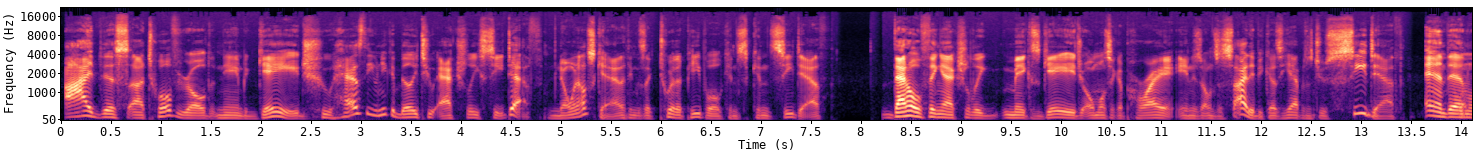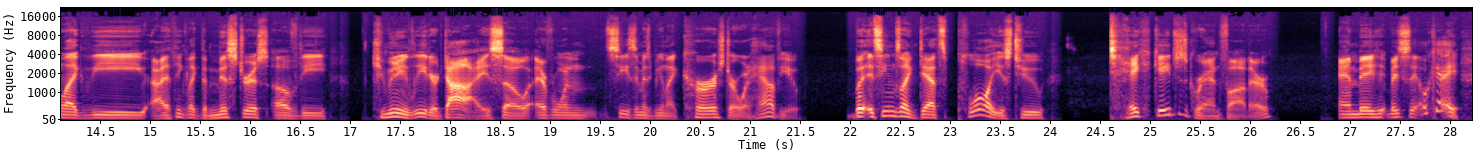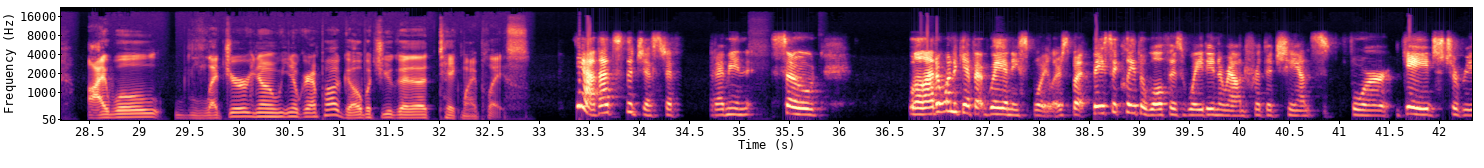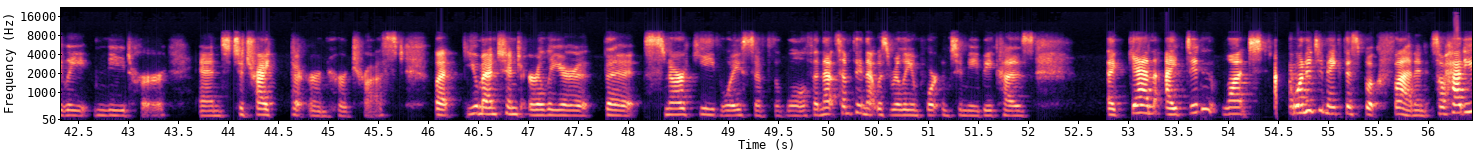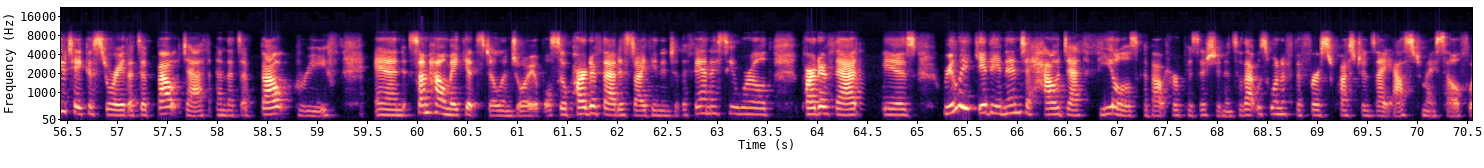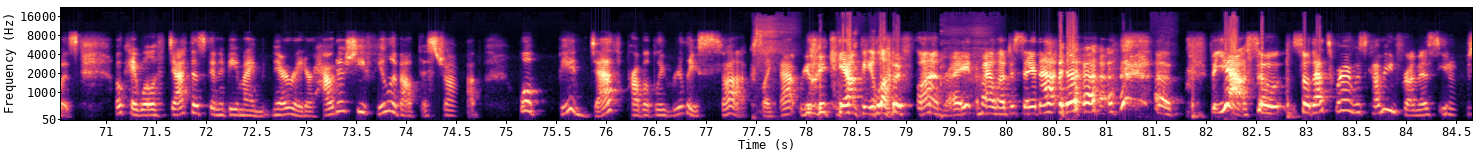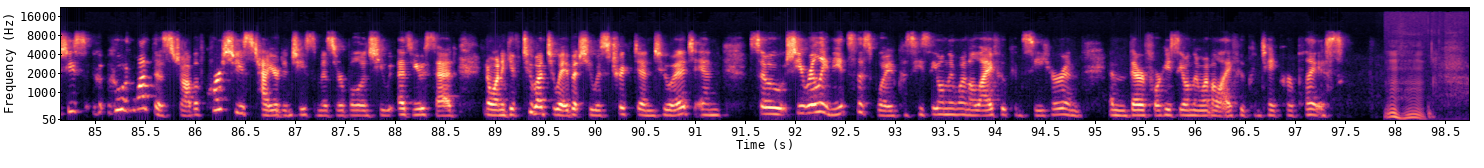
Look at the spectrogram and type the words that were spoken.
eyed this 12 uh, year old named Gauge who has the unique ability to actually see death. No one else can. I think there's like two other people can can see death. That whole thing actually makes Gauge almost like a pariah in his own society because he happens to see death and then like the i think like the mistress of the community leader dies. So everyone sees him as being like cursed or what have you. But it seems like Death's ploy is to take Gauge's grandfather and basically okay, I will let your, you know, you know, grandpa go, but you gotta take my place. Yeah, that's the gist of it. I mean, so well, I don't want to give away any spoilers, but basically the wolf is waiting around for the chance for Gauge to really need her and to try to earn her trust. But you mentioned earlier the snarky voice of the wolf, and that's something that was really important to me because again, I didn't want, I wanted to make this book fun. And so, how do you take a story that's about death and that's about grief and somehow make it still enjoyable? So, part of that is diving into the fantasy world. Part of that is really getting into how death feels about her position. And so, that was one of the first questions I asked myself was, okay, well, if death is going to be my narrator, how does she feel about this job? well, being death probably really sucks. Like that really can't be a lot of fun, right? Am I allowed to say that? uh, but yeah, so so that's where I was coming from. Is you know she's who would want this job? Of course she's tired and she's miserable, and she, as you said, I don't want to give too much away, but she was tricked into it, and so she really needs this boy because he's the only one alive who can see her, and and therefore he's the only one alive who can take her place. Mm-hmm.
